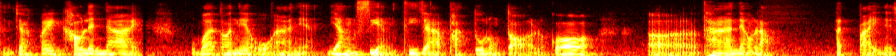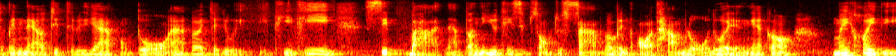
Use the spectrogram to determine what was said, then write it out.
ถึงจะค่อยเข้าเล่นได้ ผมว่าตอนนี้ OR เนี่ยยังเสี่ยงที่จะพักตัวลงต่อ แล้วก็ถ้าแนวรับ ถัดไปเนี่ยจะเป็นแนวจิตวิทยาของตัว OR ก็จะอยู่อีกอีกทีที่ 10 บาทนะครับ ตอนนี้อยู่ที่ 12.3 ก็เป็น all time low ด้วยอย่างเงี้ยก็ไม่ค่อยดี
